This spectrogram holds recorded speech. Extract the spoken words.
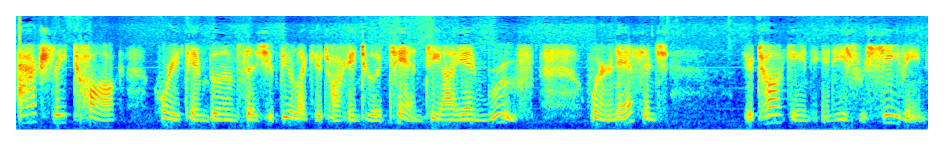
actually talk. Corrie ten Boom says you feel like you're talking to a tin, T-I-N roof, where in essence you're talking and he's receiving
